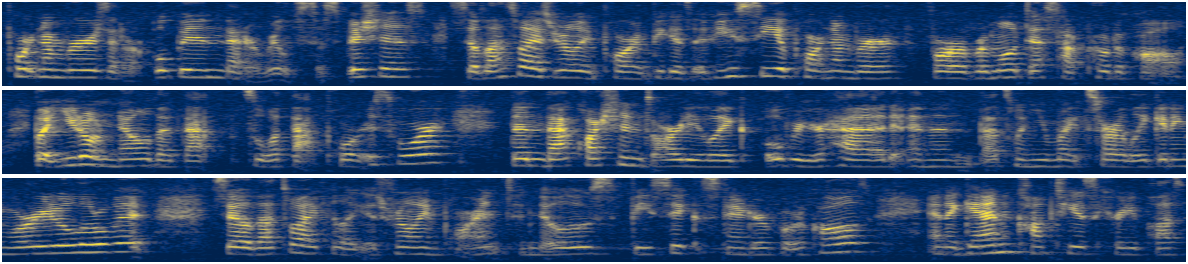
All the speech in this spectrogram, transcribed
port numbers that are open that are really suspicious? So that's why it's really important because if you see a port number for a remote desktop protocol, but you don't know that that's what that port is for, then that question is already like over your head and then that's when you might start like getting worried a little bit. So that's why I feel like it's really important to know those basic standard protocols. And again, CompTIA Security Plus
